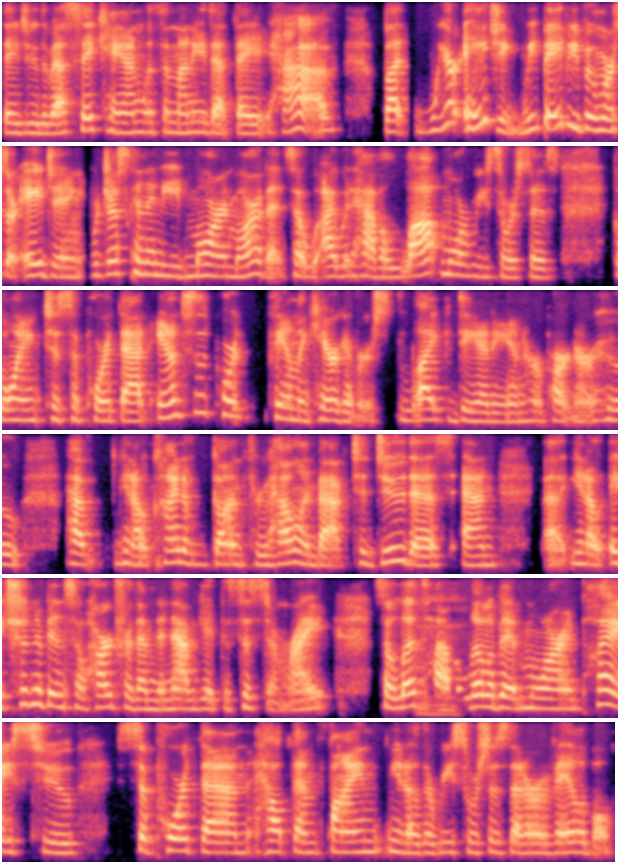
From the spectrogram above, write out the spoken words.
They do the best they can with the money that they have. But we're aging. We baby boomers are aging. We're just going to need more and more of it. So I would have a lot more resources going to support that and to support family caregivers like Dani and her partner who have, you know, kind of gone through hell and back to do this. And, uh, you know, it shouldn't have been so hard for them to navigate the system, right? So let's mm-hmm. have a little bit more in place to support them, help them find, you know, the resources that are available.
